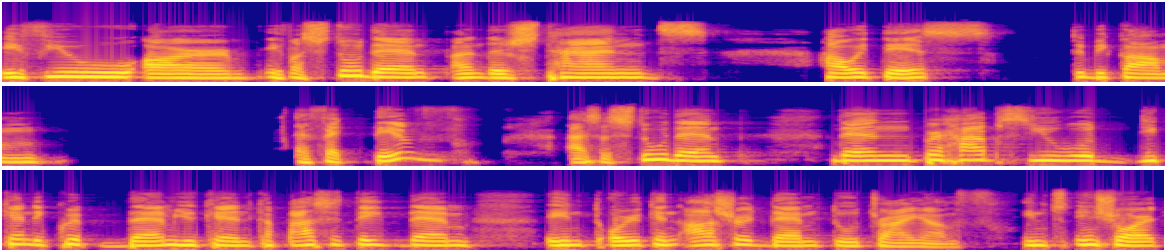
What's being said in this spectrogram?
if you are if a student understands how it is to become effective as a student, then perhaps you would you can equip them, you can capacitate them in or you can usher them to triumph. In in short,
